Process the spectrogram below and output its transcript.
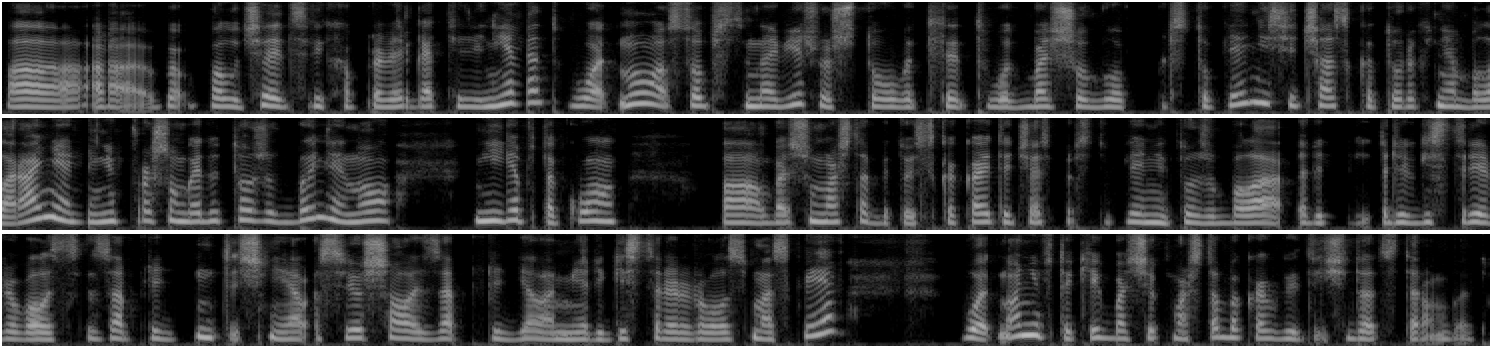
получается их опровергать или нет. Вот. Но, собственно, вижу, что вот этот вот большой блок преступлений сейчас, которых не было ранее, они в прошлом году тоже были, но не в таком а, большом масштабе. То есть какая-то часть преступлений тоже была регистрировалась за, ну, точнее, совершалась за пределами, регистрировалась в Москве, вот, но не в таких больших масштабах, как в 2022 году.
